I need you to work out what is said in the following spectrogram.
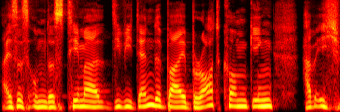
Als es um das Thema Dividende bei Broadcom ging, habe ich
